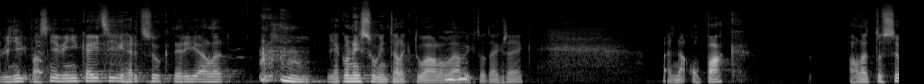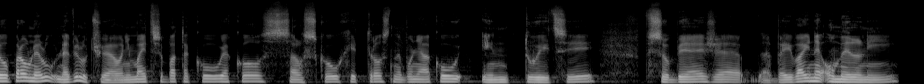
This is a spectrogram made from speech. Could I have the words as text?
Vynik, vlastně vynikajících herců, který ale jako nejsou intelektuálové, mm-hmm. abych to tak řekl. Naopak, ale to se opravdu nevylučuje. Oni mají třeba takovou jako selskou chytrost nebo nějakou intuici v sobě, že bývají neomylný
